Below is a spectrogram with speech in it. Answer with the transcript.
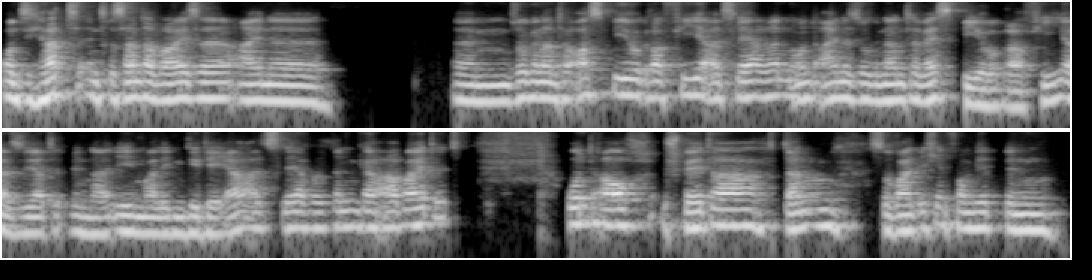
Und sie hat interessanterweise eine ähm, sogenannte Ostbiografie als Lehrerin und eine sogenannte Westbiografie. Also sie hat in der ehemaligen DDR als Lehrerin gearbeitet und auch später dann, soweit ich informiert bin,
